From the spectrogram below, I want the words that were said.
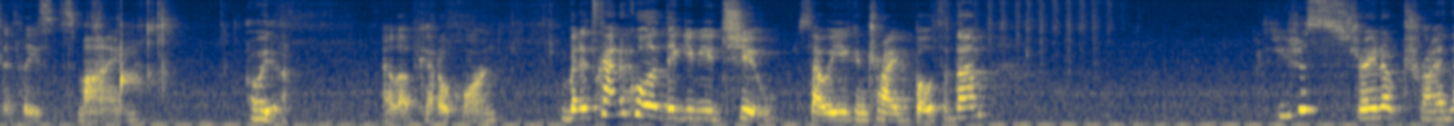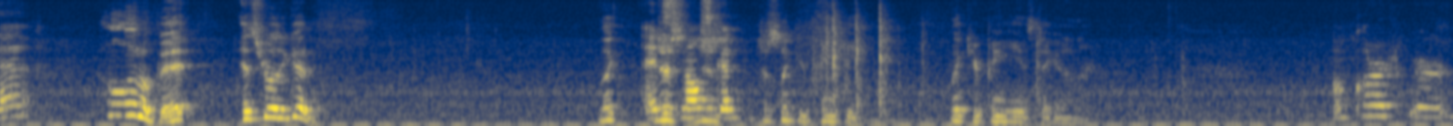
at least it's mine. Oh yeah. I love kettle corn. But it's kind of cool that they give you two, so that way you can try both of them. You just straight up try that? A little bit. It's really good. Lick, It just, smells just, good. Just lick your pinky. Lick your pinky and stick it in there. Oh, God, weird.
